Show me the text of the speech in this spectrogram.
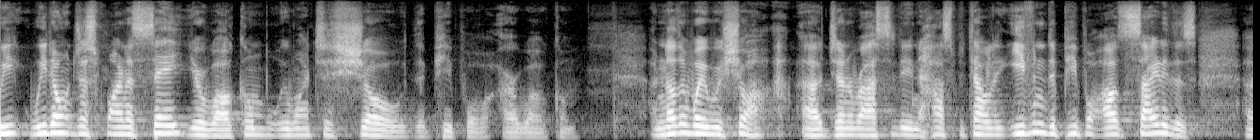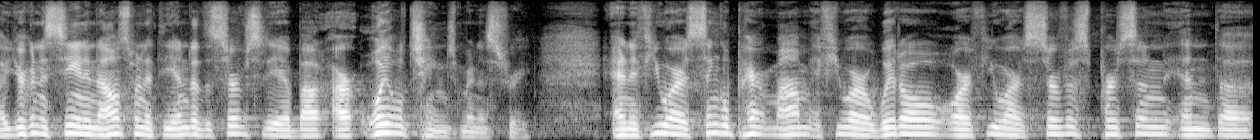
We, we don't just want to say you're welcome, we want to show that people are welcome. Another way we show uh, generosity and hospitality, even to people outside of this, uh, you're going to see an announcement at the end of the service today about our oil change ministry. And if you are a single parent mom, if you are a widow, or if you are a service person in the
